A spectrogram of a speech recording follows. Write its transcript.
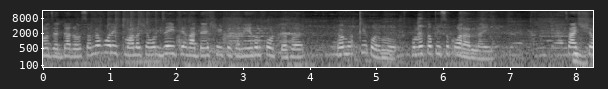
রোজের রোজ আমরা গরিব মানুষ এখন যেই টাকা দেয় সেই টাকা দিয়ে এখন করতে হয়। এখন কী করব? কোনো তো কিছু করার নাই। চারশো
